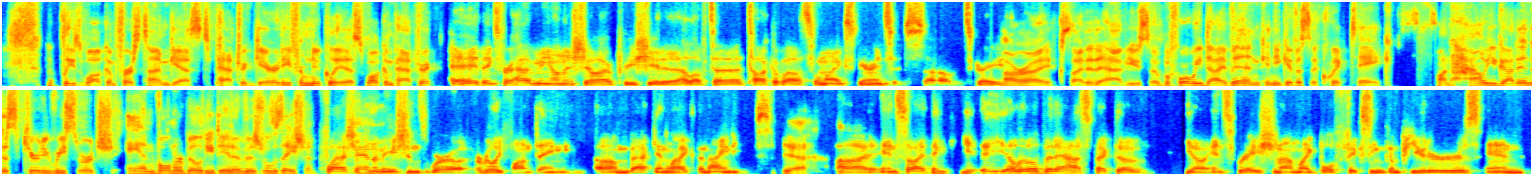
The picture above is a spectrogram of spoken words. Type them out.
Please welcome first time guest Patrick Garrity from Nucleus. Welcome, Patrick. Hey, thanks for having me on the show. I appreciate it. I love to talk about some of my experiences. So it's great. All right. Excited to have you. So before we dive in, can you give us a quick take on how you got into security research and vulnerability data visualization. Flash animations were a, a really fun thing um, back in like the 90s. Yeah. Uh, and so I think a little bit of aspect of you know inspiration on like both fixing computers and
